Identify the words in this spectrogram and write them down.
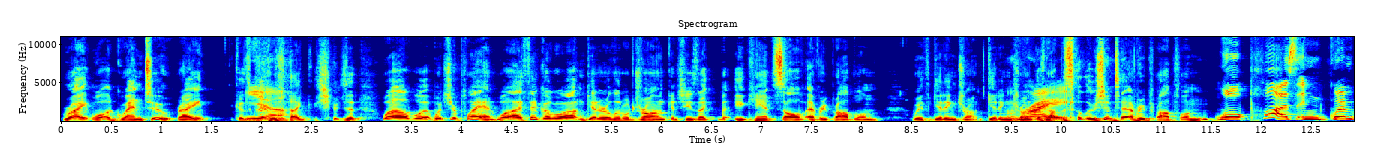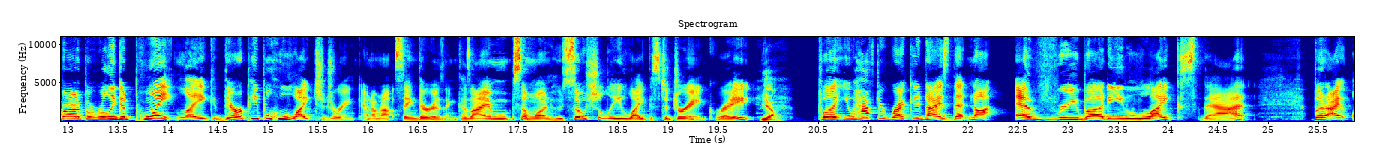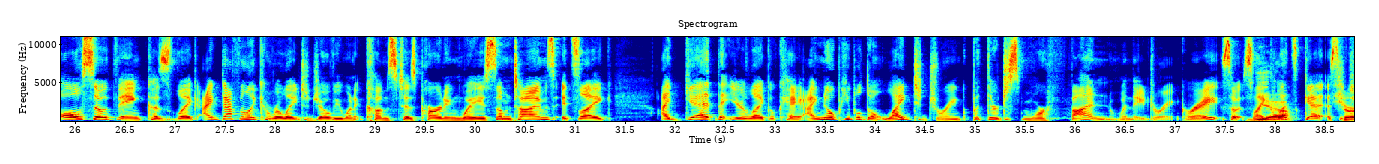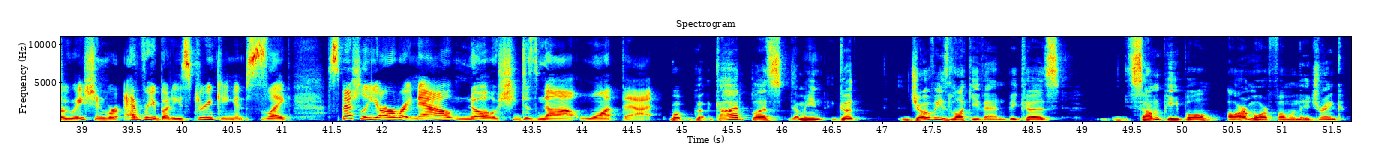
Right. Well, Gwen too. Right. Because Yeah. like she just, well, what's your plan? Well, I think I'll go out and get her a little drunk. And she's like, but you can't solve every problem with getting drunk. Getting drunk is not the solution to every problem. Well, plus, and Gwen brought up a really good point. Like, there are people who like to drink, and I'm not saying there isn't, because I'm someone who socially likes to drink, right? Yeah. But you have to recognize that not everybody likes that. But I also think, because like I definitely can relate to Jovi when it comes to his parting ways sometimes. It's like, I get that you're like, okay, I know people don't like to drink, but they're just more fun when they drink, right? So it's like, Yeah, let's get a sure. situation where everybody's drinking. And it's like, especially Yara right now, no, she does not want that. Well, God bless. I mean, good. Jovi's lucky then because some people are more fun when they drink.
